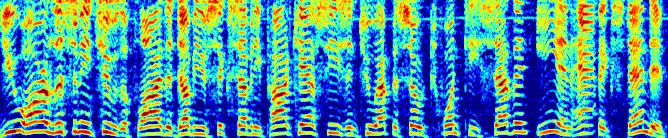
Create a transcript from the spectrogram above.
You are listening to the Fly the W670 podcast, season 2, episode 27, Ian Happ Extended.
